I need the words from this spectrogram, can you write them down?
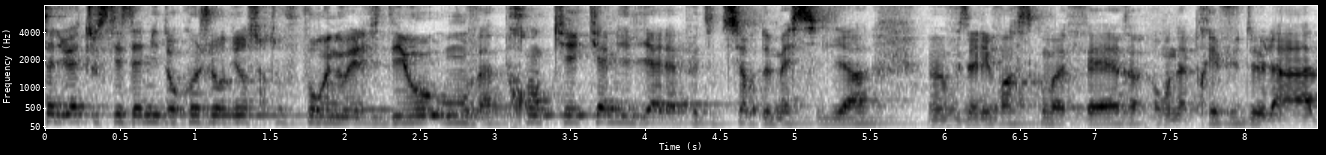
Salut à tous les amis, donc aujourd'hui on se retrouve pour une nouvelle vidéo où on va pranker Camilia, la petite sœur de Massilia. Euh, vous allez voir ce qu'on va faire, on a prévu de la,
